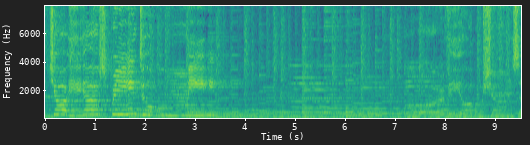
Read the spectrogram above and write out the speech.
joy of spring to me. O'er the ocean's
